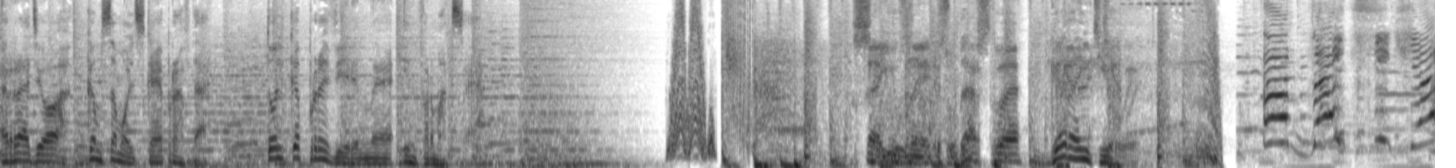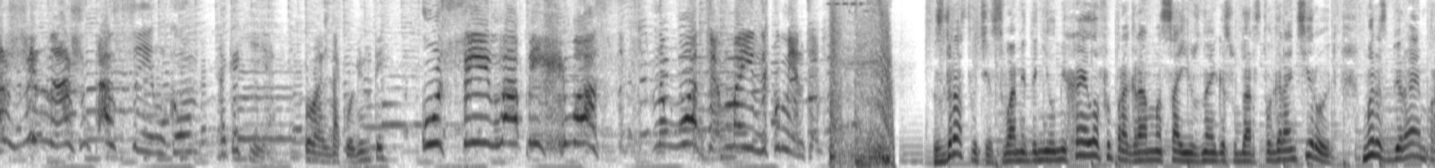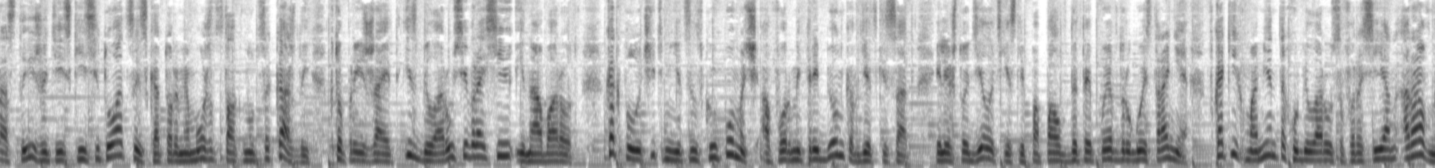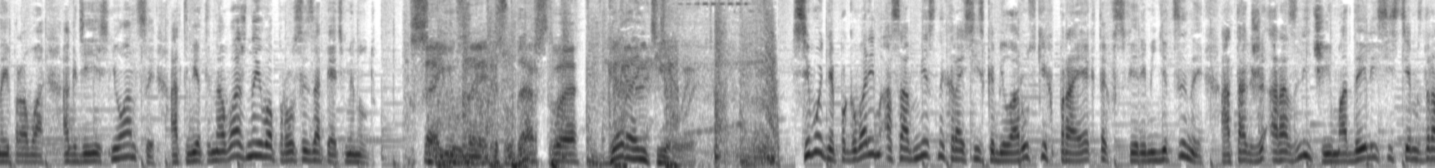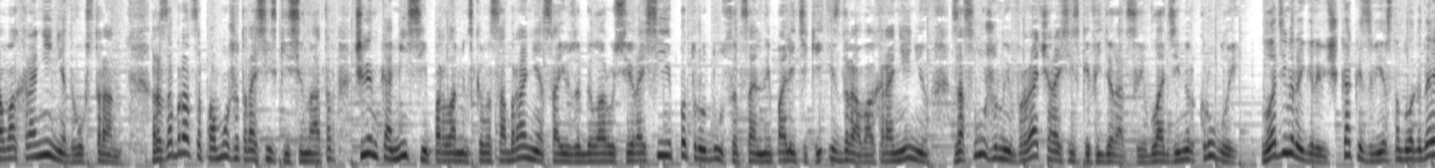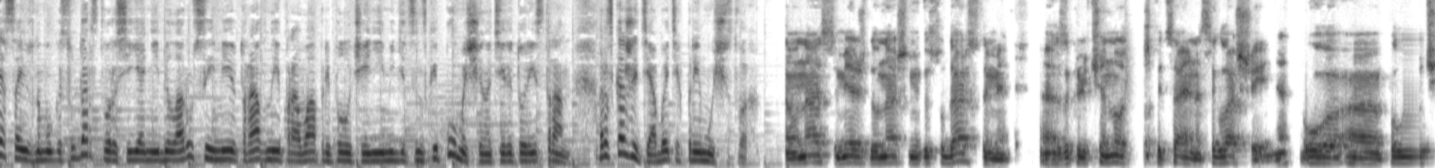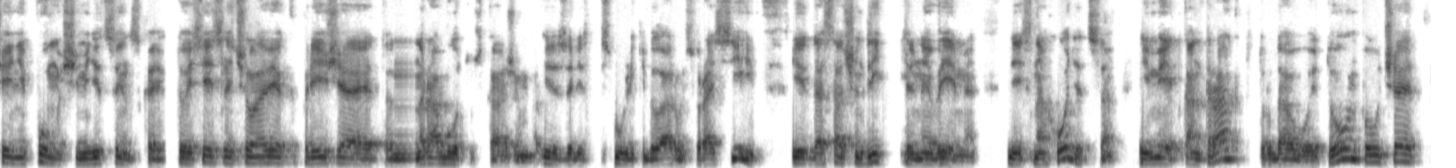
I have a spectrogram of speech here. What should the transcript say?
Радио «Комсомольская правда». Только проверенная информация. Союзное государство гарантирует. Отдайте сейчас же нашу посылку. А какие у вас документы? Усы, лапы, хвост. Ну вот мои документы. Здравствуйте, с вами Даниил Михайлов и программа «Союзное государство гарантирует». Мы разбираем простые житейские ситуации, с которыми может столкнуться каждый, кто приезжает из Беларуси в Россию и наоборот. Как получить медицинскую помощь, оформить ребенка в детский сад или что делать, если попал в ДТП в другой стране. В каких моментах у белорусов и россиян равные права, а где есть нюансы. Ответы на важные вопросы за пять минут. Союзное государство гарантирует. Сегодня поговорим о совместных российско-белорусских проектах в сфере медицины, а также о различии моделей систем здравоохранения двух стран. Разобраться поможет российский сенатор, член комиссии парламентского собрания Союза Беларуси и России по труду, социальной политике и здравоохранению, заслуженный врач Российской Федерации Владимир Круглый. Владимир Игоревич, как известно, благодаря союзному государству россияне и белорусы имеют равные права при получении медицинской помощи на территории стран. Расскажите об этих преимуществах. У нас между нашими государствами э, заключено специальное соглашение о э, получении помощи медицинской. То есть если человек приезжает на работу, скажем, из Республики Беларусь в Россию и достаточно длительное время здесь находится, имеет контракт трудовой, то он получает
